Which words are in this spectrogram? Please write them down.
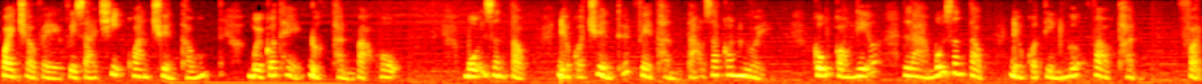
quay trở về với giá trị quan truyền thống mới có thể được thần bảo hộ. Mỗi dân tộc đều có truyền thuyết về thần tạo ra con người – cũng có nghĩa là mỗi dân tộc đều có tín ngưỡng vào thần, Phật.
